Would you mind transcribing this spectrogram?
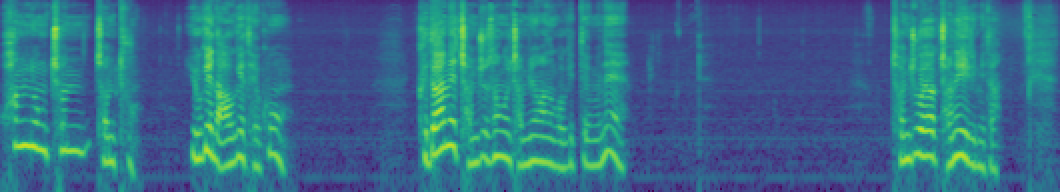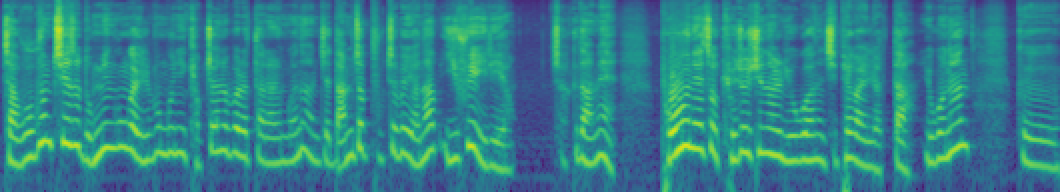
황룡촌 전투 요게 나오게 되고 그 다음에 전주성을 점령하는 거기 때문에 전주화약 전의 일입니다. 자 우금치에서 농민군과 일본군이 격전을 벌였다라는 거는 이제 남접 북접의 연합 이후의 일이에요. 자 그 다음에 보은에서 교조 신호를 요구하는 집회가 열렸다. 요거는 그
